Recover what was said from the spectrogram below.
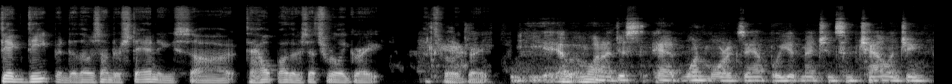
dig deep into those understandings uh, to help others. That's really great. That's really great. Yeah, I want to just add one more example. You had mentioned some challenging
